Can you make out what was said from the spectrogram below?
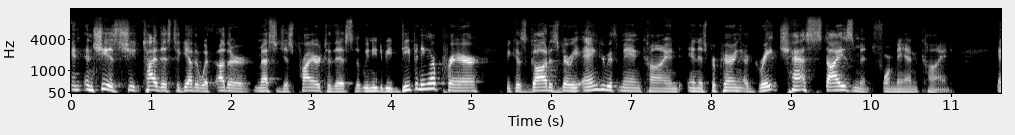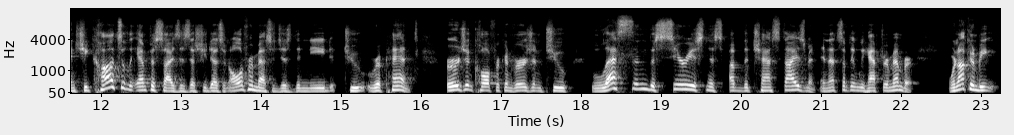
and, and she is she tied this together with other messages prior to this that we need to be deepening our prayer because God is very angry with mankind and is preparing a great chastisement for mankind. And she constantly emphasizes, as she does in all of her messages, the need to repent, urgent call for conversion to lessen the seriousness of the chastisement. And that's something we have to remember. We're not going to be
